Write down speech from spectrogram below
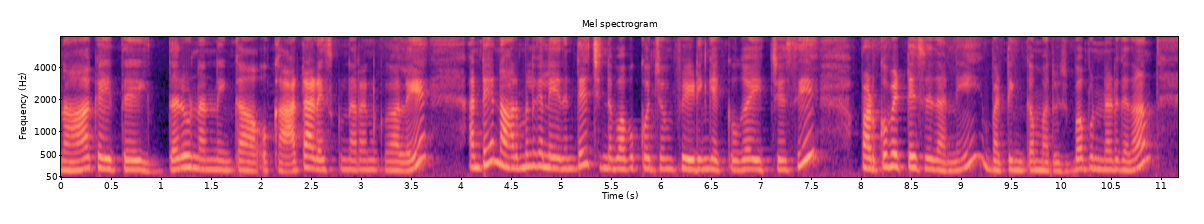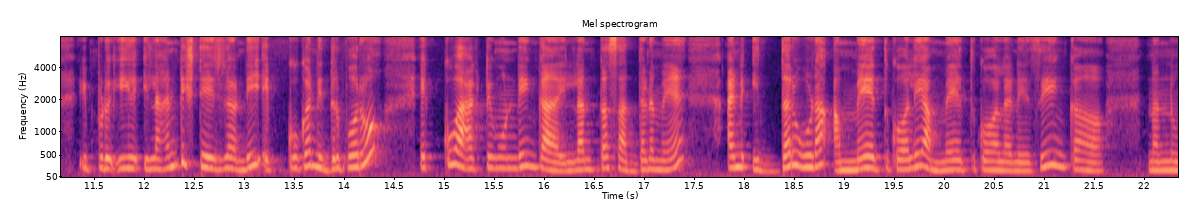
నాకైతే ఇద్దరు నన్ను ఇంకా ఒక ఆట ఆడేసుకున్నారనుకోవాలి. అంటే నార్మల్గా లేదంటే చిన్న బాబుకి కొంచెం ఫీడింగ్ ఎక్కువగా ఇచ్చేసి పడుకోబెట్టేసేదాన్ని. బట్ ఇంకా మా రుషిబాబు ఉన్నాడు కదా. ఇప్పుడు ఈ ఇలాంటి స్టేజ్లో అండి ఎక్కువగా నిద్రపోరు. ఎక్కువ యాక్టివ్ ఉండి ఇంకా ఇల్లంతా సర్దడమే. అండ్ ఇద్దరు కూడా అమ్మే ఎత్తుకోవాలి అమ్మే ఎత్తుకోవాలనేసి ఇంకా నన్ను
